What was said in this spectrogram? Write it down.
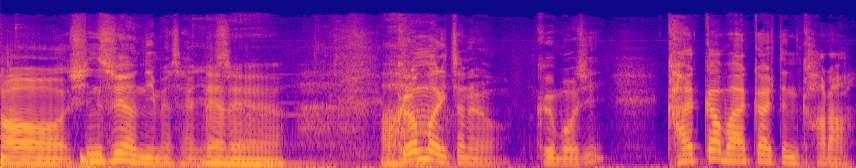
어 신수연님의 사연이었어요. 네네 아, 그런 말 있잖아요. 그 뭐지? 갈까 말까 할 땐 가라.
